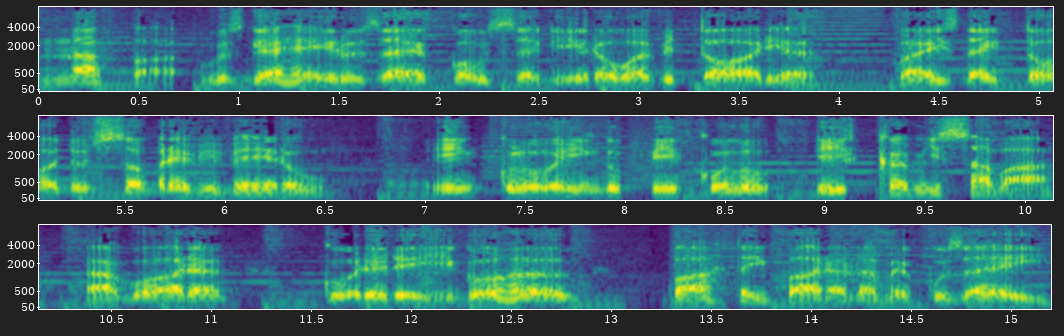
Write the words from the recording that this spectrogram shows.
Nappa. Os guerreiros é, conseguiram a vitória, mas nem todos sobreviveram, incluindo Piccolo e Kami-sama. Agora, Kuririn e Gohan partem para Namekusei,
